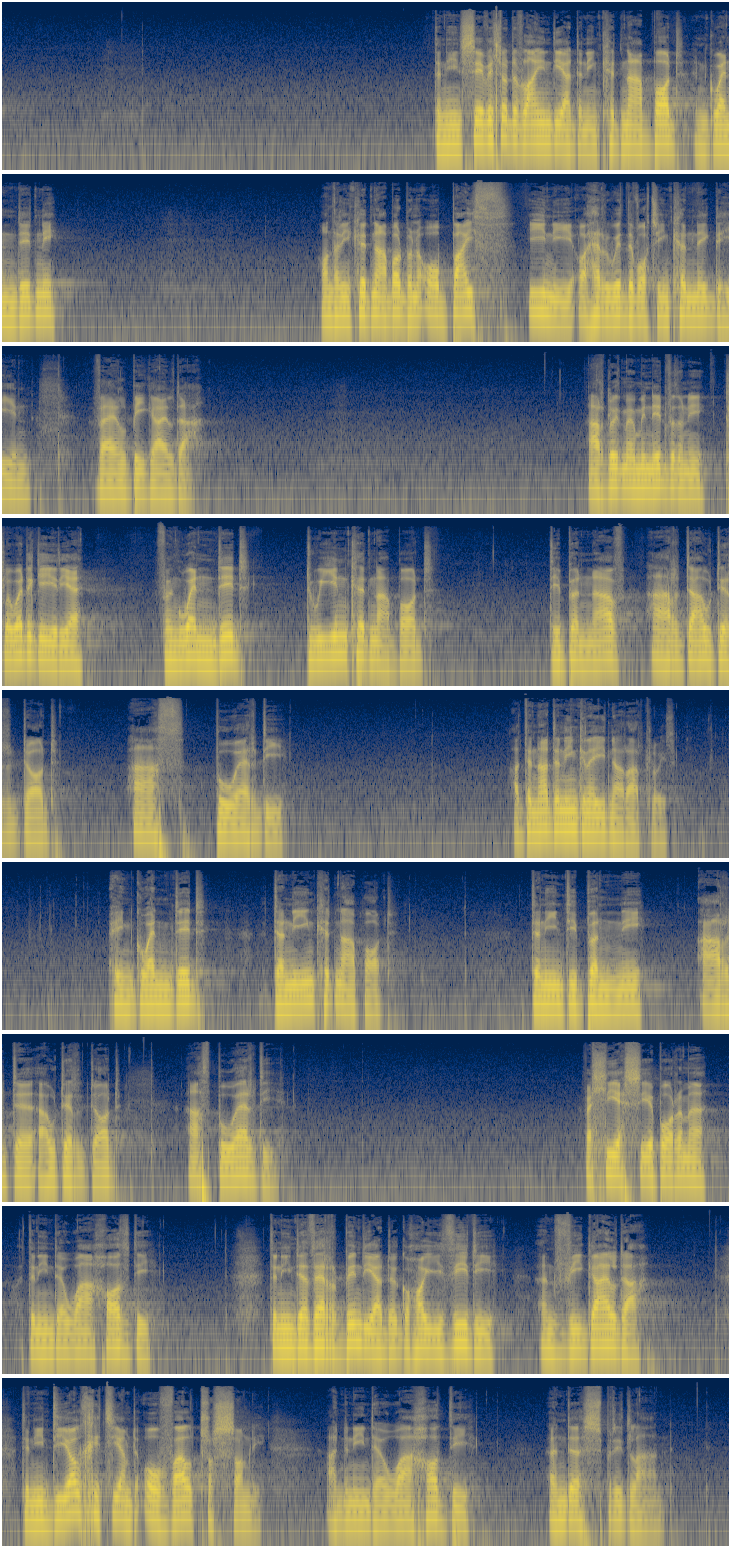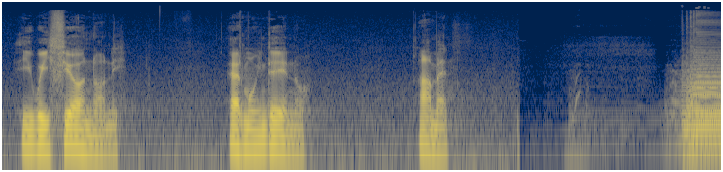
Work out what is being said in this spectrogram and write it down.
Dyn ni'n sefyll o dy flaen di a dyn ni'n cydnabod yn gwendid ni. Ond dyn ni'n cydnabod bod yna obaith i ni oherwydd dy fod ti'n cynnig dy hun fel bugail da. Arglwydd mewn munud fyddwn ni clywed y geiriau fy ngwendid dwi'n cydnabod dibynnaf ar dawdurdod ath bwer di. A dyna dyn ni'n gwneud na'r arglwydd. Ein gwendid dyn ni'n cydnabod. Dyn ni'n dibynnu ar dy awdurdod ath bwer di. Felly esu y bore yma, dyn ni'n dy wahodd di. Dyn ni'n dy dderbyn di a dy gyhoeddi di yn fugail da. Dyn ni'n diolch i ti am dy ofal trosom ni, a dyn ni'n dy wahodd di yn dy ysbryd lan i weithio yno ni, er mwyn dyn nhw. Amen. Amen.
